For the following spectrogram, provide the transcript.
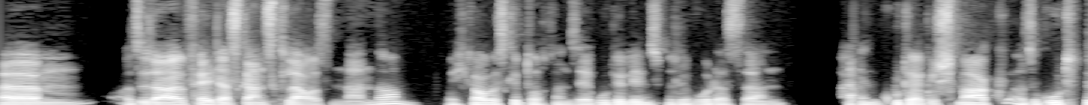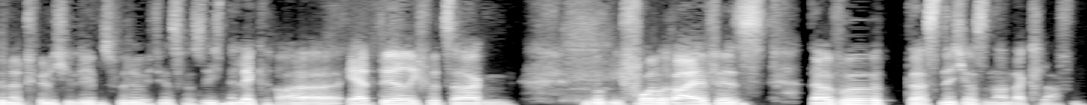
Ähm, also da fällt das ganz klar auseinander. Ich glaube, es gibt auch dann sehr gute Lebensmittel, wo das dann ein guter Geschmack, also gute natürliche Lebensmittel, das was ich, eine leckere äh, Erdbeere, ich würde sagen, die wirklich voll reif ist, da wird das nicht auseinanderklaffen.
